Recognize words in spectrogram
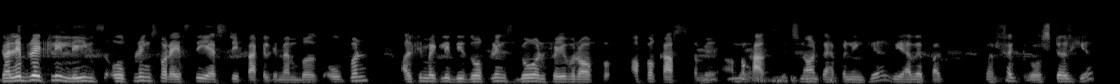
deliberately leaves openings for SC, ST faculty members open. Ultimately, these openings go in favor of upper caste. Upper No, caste. it's not happening here. We have a per- perfect roster here,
